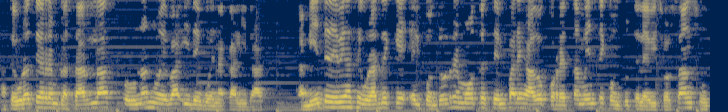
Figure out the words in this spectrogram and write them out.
Asegúrate de reemplazarlas por una nueva y de buena calidad. También te debes asegurar de que el control remoto esté emparejado correctamente con tu televisor Samsung.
